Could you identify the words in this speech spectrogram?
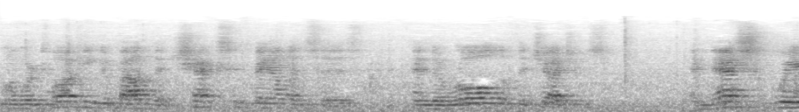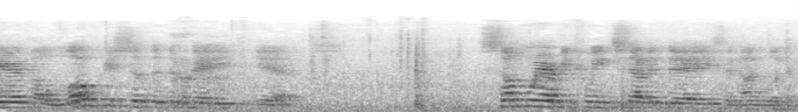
when we're talking about the checks and balances and the role of the judges. And that's where the locus of the debate is. Somewhere between seven days and unlimited.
